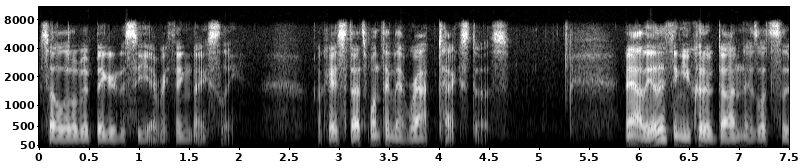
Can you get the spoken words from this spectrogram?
cell a little bit bigger to see everything nicely. Okay, so that's one thing that wrap text does. Now, the other thing you could have done is let's uh,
